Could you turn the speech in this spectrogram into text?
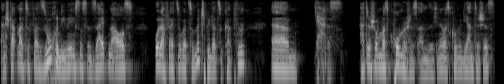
anstatt mal zu versuchen, die wenigstens in Seiten aus oder vielleicht sogar zum Mitspieler zu köpfen. Ähm, ja, das hatte schon was Komisches an sich, ne, was Komödiantisches.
